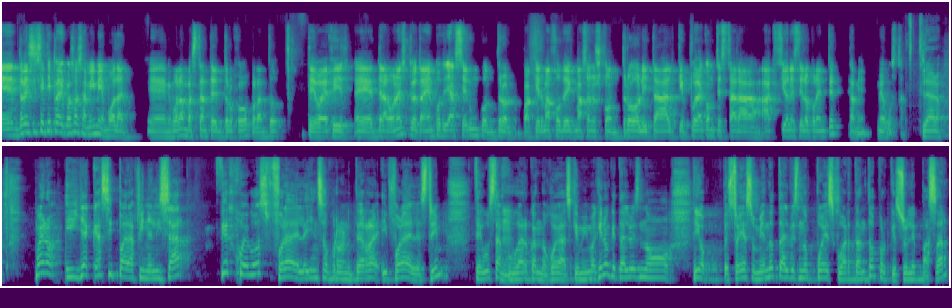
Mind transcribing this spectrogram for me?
entonces, ese tipo de cosas a mí me molan. Eh, me molan bastante dentro del juego, por tanto, te voy a decir eh, dragones, pero también podría ser un control. Cualquier mazo deck más o menos control y tal, que pueda contestar a acciones del oponente, también me gusta. Claro. Bueno, y ya casi para finalizar, ¿Qué juegos fuera de Legends of Runeterra y fuera del stream te gusta mm. jugar cuando juegas? Que me imagino que tal vez no, digo, estoy asumiendo, tal vez no puedes jugar tanto porque suele pasar,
